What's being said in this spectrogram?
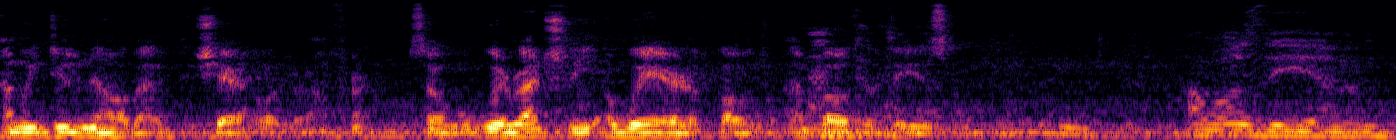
and we do know about the shareholder offer. So we're actually aware of both of both of these. How was the um,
